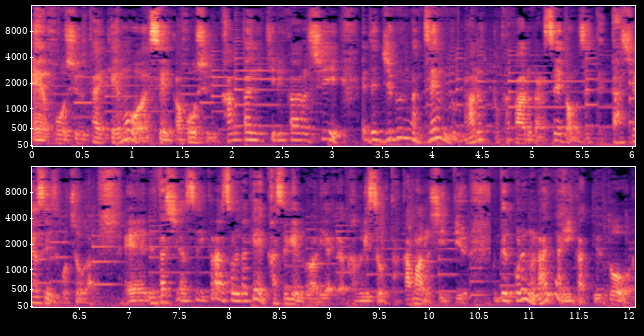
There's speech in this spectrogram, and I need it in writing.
え、報酬体系も成果報酬に簡単に切り替わるし、で、自分が全部まるっと関わるから成果も絶対出しやすいです、こっちの方が。えー、で、出しやすいからそれだけ稼げる割合が確率が高まるしっていう。で、これの何がいいかっていうと、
